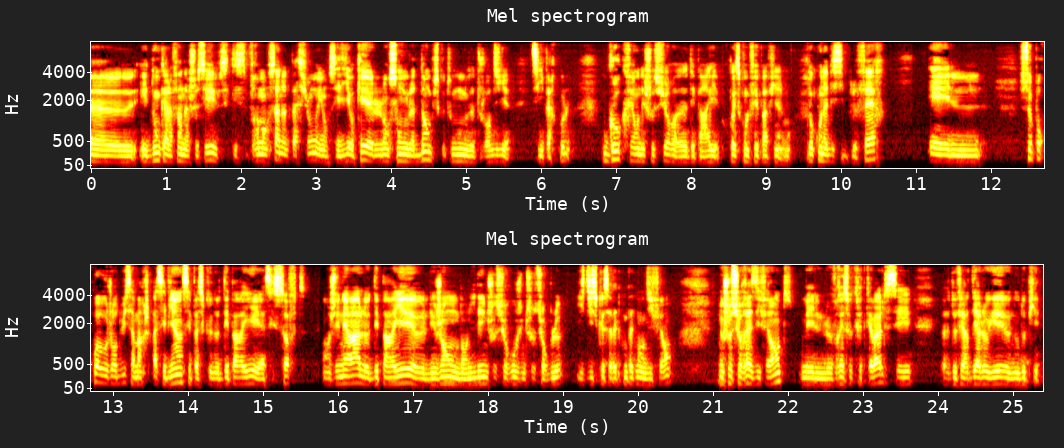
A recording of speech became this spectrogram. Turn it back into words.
Euh, et donc à la fin d'HEC, c'était vraiment ça notre passion et on s'est dit ok lançons-nous là-dedans puisque tout le monde nous a toujours dit c'est hyper cool. Go créons des chaussures euh, dépareillées. Pourquoi est-ce qu'on le fait pas finalement? Donc on a décidé de le faire et ce pourquoi aujourd'hui ça marche assez bien, c'est parce que notre dépareillé est assez soft. En général, dépareillé, euh, les gens ont dans l'idée une chaussure rouge, une chaussure bleue. Ils se disent que ça va être complètement différent. Nos chaussures restent différentes, mais le vrai secret de Caval, c'est euh, de faire dialoguer euh, nos deux pieds.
